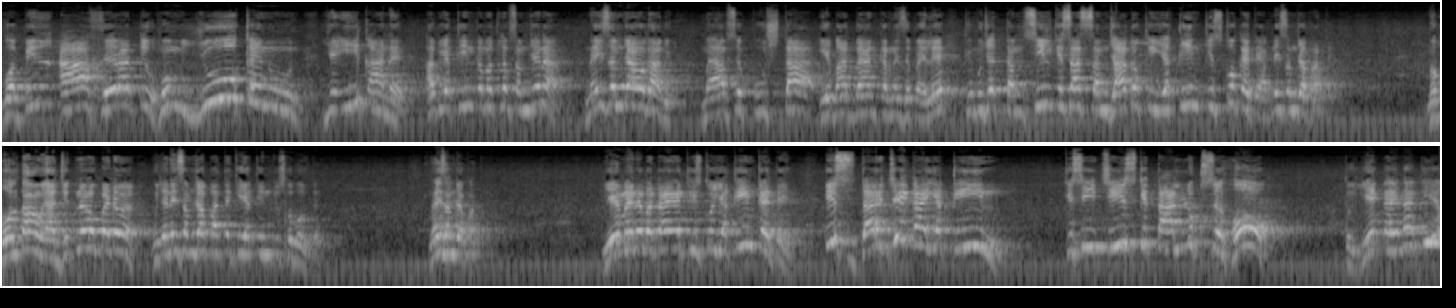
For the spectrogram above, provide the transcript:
वह बिल आखिरत हम यू कैनून ये ई कान है। अब यकीन का मतलब समझे ना? नहीं समझा होगा अभी। मैं आपसे पूछता ये बात बयान करने से पहले कि मुझे तमसील के साथ समझा दो कि यकीन किसको कहते हैं? आप नहीं समझा पाते। मैं बोलता हूँ यार जितने लोग बैठे हुए मुझे नहीं समझा पाते कि यकीन किसको बोलते नहीं समझा पाते। ये मैंने बताया कि इसको यकीन कहते हैं। इस दर्जे का यकीन किसी चीज़ के ताल्लुक से हो तो ये कहना कि ये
